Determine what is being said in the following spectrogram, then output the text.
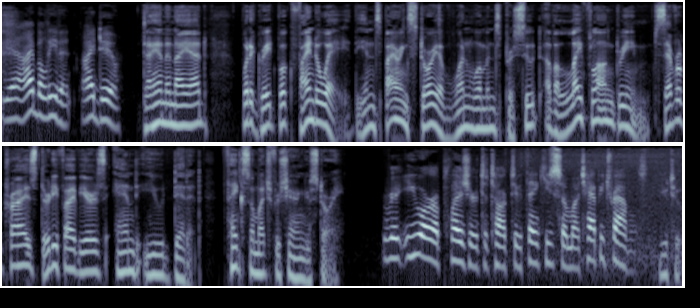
Yeah, I believe it. I do. Diana Nyad, what a great book, Find a Way, the inspiring story of one woman's pursuit of a lifelong dream. Several tries, 35 years, and you did it. Thanks so much for sharing your story. Rick, you are a pleasure to talk to. Thank you so much. Happy travels. You too.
